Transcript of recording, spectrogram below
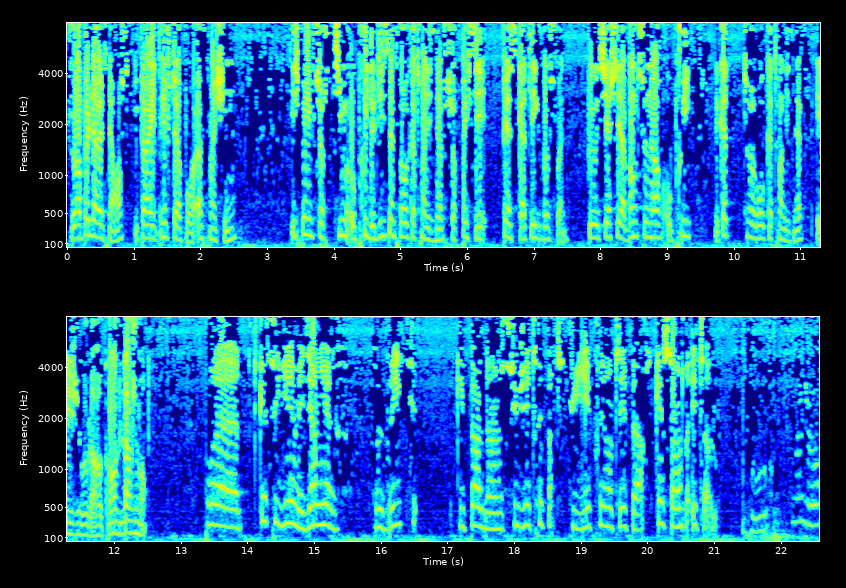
Je vous rappelle les références. Hyper Drifter pour Earth Machine. Disponible sur Steam au prix de 19,99€ sur PC, PS4 et Xbox One. Vous pouvez aussi acheter la bande sonore au prix de 4,99€ et je vous la recommande largement. Pour la quatrième et dernière rubrique qui parle d'un sujet très particulier présenté par Cassandre et Tom. Bonjour.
